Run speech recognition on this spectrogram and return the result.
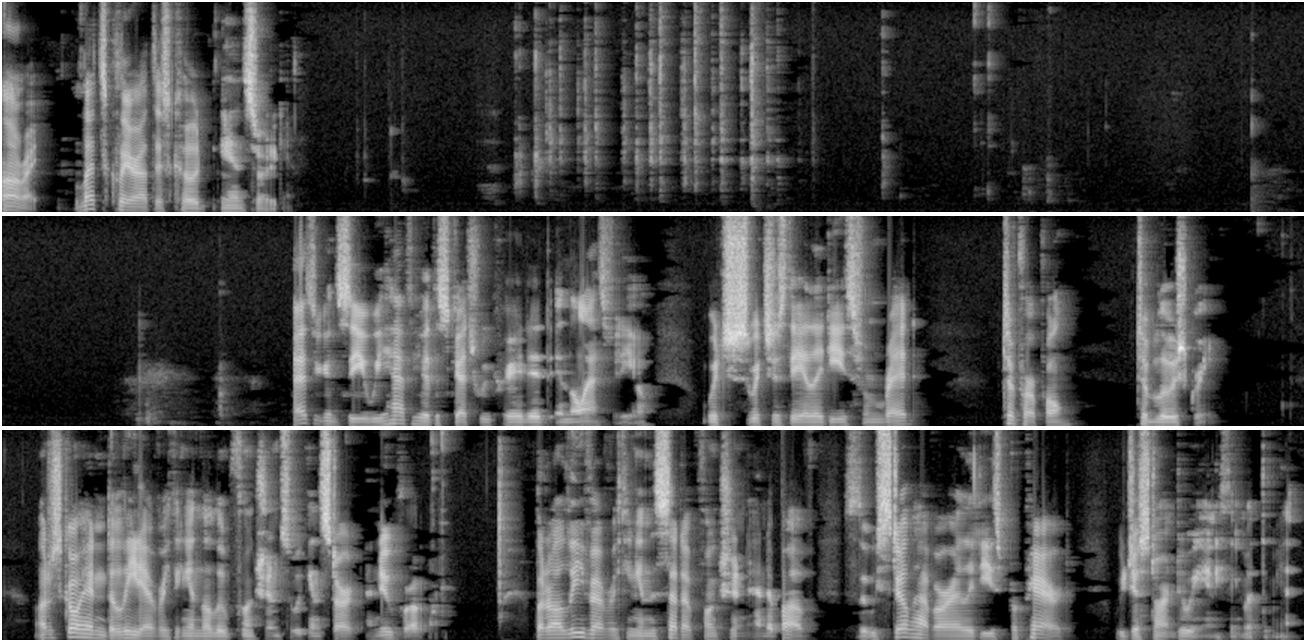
Alright, let's clear out this code and start again. As you can see, we have here the sketch we created in the last video, which switches the LEDs from red to purple to bluish green. I'll just go ahead and delete everything in the loop function so we can start a new program. But I'll leave everything in the setup function and above so that we still have our LEDs prepared, we just aren't doing anything with them yet.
